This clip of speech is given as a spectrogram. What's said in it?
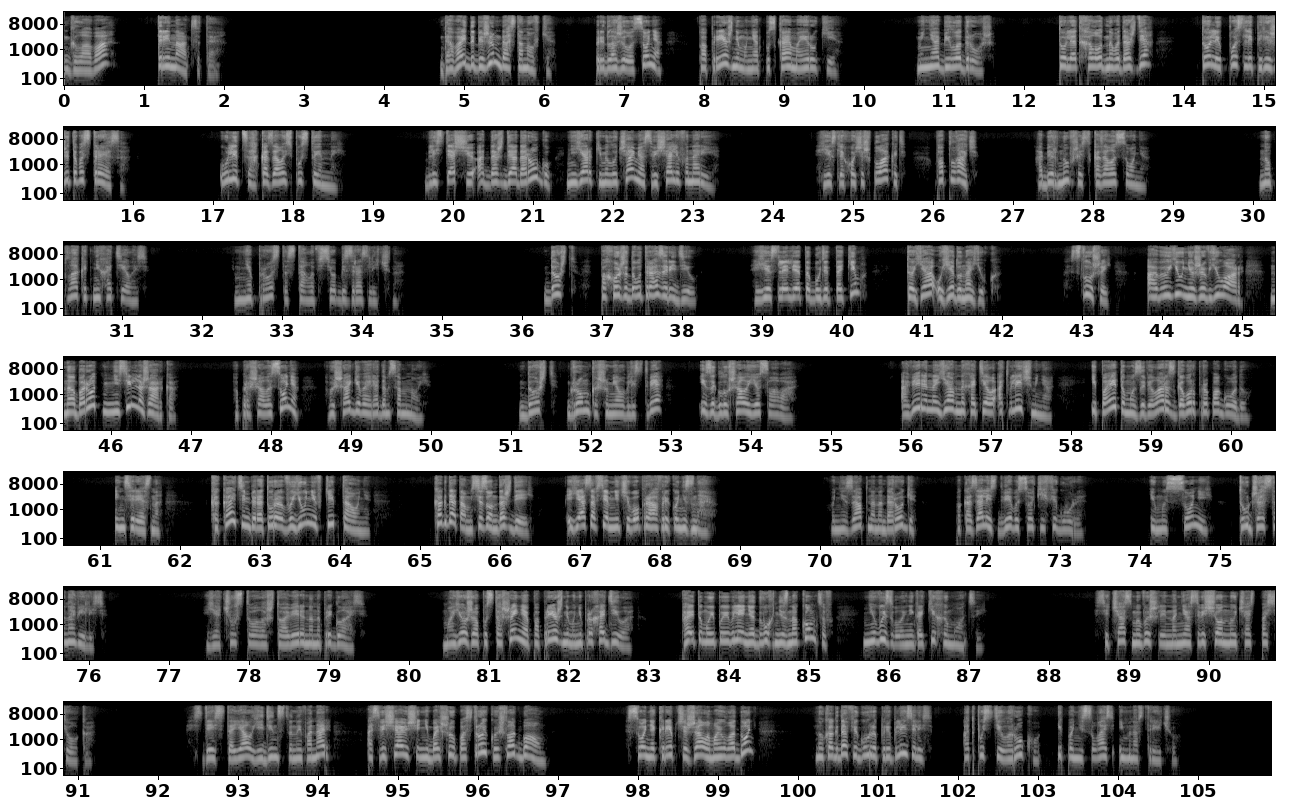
Глава 13 «Давай добежим до остановки», — предложила Соня, по-прежнему не отпуская моей руки. Меня била дрожь. То ли от холодного дождя, то ли после пережитого стресса. Улица оказалась пустынной. Блестящую от дождя дорогу неяркими лучами освещали фонари. «Если хочешь плакать, поплачь», — обернувшись, сказала Соня но плакать не хотелось. Мне просто стало все безразлично. Дождь, похоже, до утра зарядил. Если лето будет таким, то я уеду на юг. Слушай, а в июне же в ЮАР, наоборот, не сильно жарко? Вопрошала Соня, вышагивая рядом со мной. Дождь громко шумел в листве и заглушал ее слова. Аверина явно хотела отвлечь меня — и поэтому завела разговор про погоду. Интересно, какая температура в июне в Кейптауне? Когда там сезон дождей? Я совсем ничего про Африку не знаю. Внезапно на дороге показались две высокие фигуры. И мы с Соней тут же остановились. Я чувствовала, что Аверина напряглась. Моё же опустошение по-прежнему не проходило, поэтому и появление двух незнакомцев не вызвало никаких эмоций. Сейчас мы вышли на неосвещенную часть поселка. Здесь стоял единственный фонарь, освещающий небольшую постройку и шлагбаум. Соня крепче сжала мою ладонь, но когда фигуры приблизились, отпустила руку и понеслась им навстречу.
